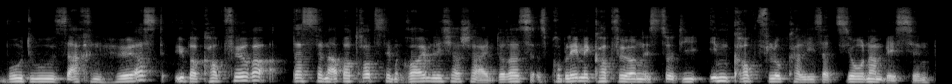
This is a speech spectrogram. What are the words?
wo du Sachen hörst über Kopfhörer, das dann aber trotzdem räumlich erscheint. Oder das, das Problem mit Kopfhörern ist so die Im-Kopf-Lokalisation ein bisschen.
